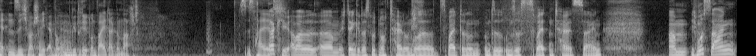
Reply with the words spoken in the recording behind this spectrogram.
hätten sich wahrscheinlich einfach ja, umgedreht okay. und weitergemacht. Es ist halt. Okay, aber ähm, ich denke, das wird noch Teil unserer zweiteren, unseres zweiten Teils sein. Ähm, ich muss sagen,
